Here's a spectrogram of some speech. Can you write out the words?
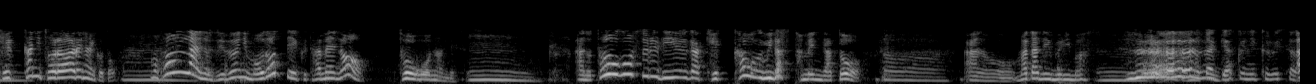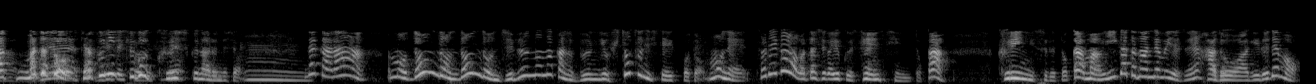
結果にとらわれないこと。もう本来の自分に戻っていくための統合なんです。あの、統合する理由が結果を生み出すためにだと、あの、また眠ります。また逆に苦しさが、ね、あ、またそう、逆にすごい苦しくなるんですよ。だから、もうどんどんどんどん自分の中の分離を一つにしていくこと。もうね、それが私がよく先進とか、クリーンにするとか、まあ言い方なんでもいいですね。波動を上げるでも、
